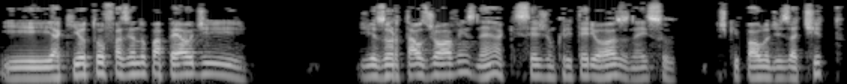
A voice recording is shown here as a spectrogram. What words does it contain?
E aqui eu estou fazendo o papel de, de exortar os jovens, né, a que sejam criteriosos, né, isso acho que Paulo diz a Tito,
